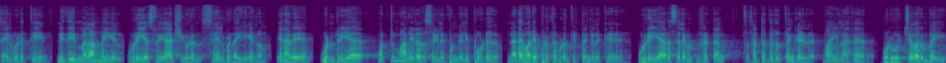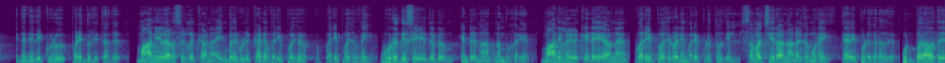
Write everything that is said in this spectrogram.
செயல்படுத்தி நிதி மேலாண்மையில் உரிய சுயாட்சியுடன் செயல்பட இயலும். எனவே ஒன்றிய மற்றும் மாநில அரசுகளின் பங்களிப்போடு நடைமுறைப்படுத்தப்படும் திட்டங்களுக்கு உரிய அரசியலமைப்பு சட்ட சட்ட திருத்தங்கள் வாயிலாக ஒரு உச்சவரம்பை இந்த நிதிக்குழு பரிந்துரைத்தது. மாநில அரசுகளுக்கான ஐம்பது விழுக்காடு வரி பகிர் வரி பகிர்வை உறுதி செய்திடும் என்று நான் நம்புகிறேன். மாநிலங்களுக்கு இடையேயான வரி பகிர்வினை முறைப்படுத்துவதில் சமச்சீரான அணுகுமுறை தேவைப்படுகிறது. ஒன்பதாவது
